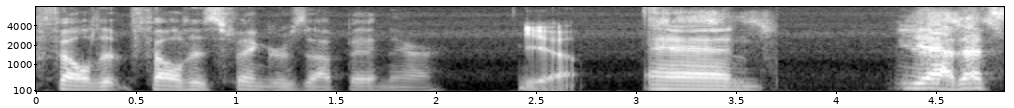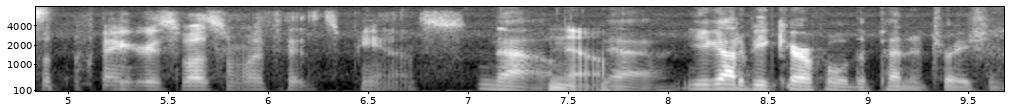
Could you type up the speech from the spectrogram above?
felt it felt his fingers up in there. Yeah. And This- yeah, that's- is with the fingers wasn't with his penis. no, No. yeah, you got to be careful with the penetration.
